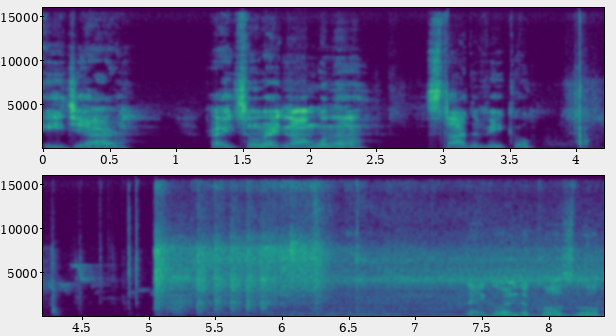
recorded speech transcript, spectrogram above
EGR right so right now I'm gonna start the vehicle. Then go into closed loop.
